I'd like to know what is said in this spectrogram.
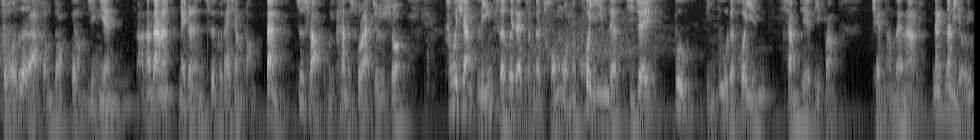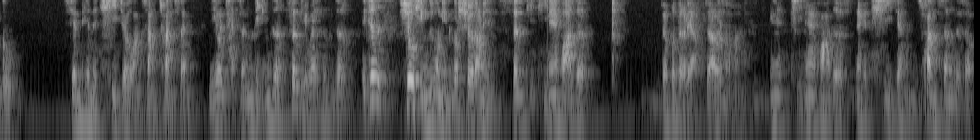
灼热啊，种种各种经验啊，那当然每个人是不太相同，但至少我们看得出来，就是说，它会像灵蛇会在整个从我们会阴的脊椎。部底部的会阴相接的地方，潜藏在那里。那那里有一股先天的气，就会往上窜升，你会产生灵热，身体会很热。也就是修行，如果你能够修到你身体体内发热，这不得了，知道为什么吗？因为体内发热，那个气这样窜升的时候，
